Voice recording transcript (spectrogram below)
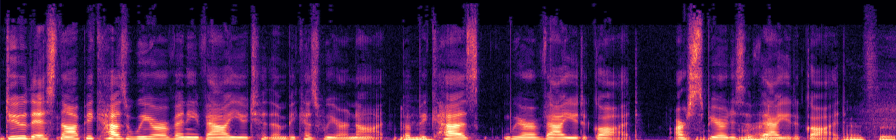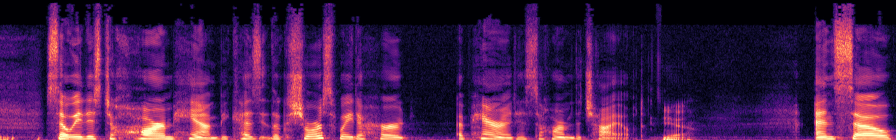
do this not because we are of any value to them, because we are not, but mm-hmm. because we are of value to God. Our spirit is of Right. value to God. That's it. So it is to harm him because the surest way to hurt a parent is to harm the child. Yeah. And so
